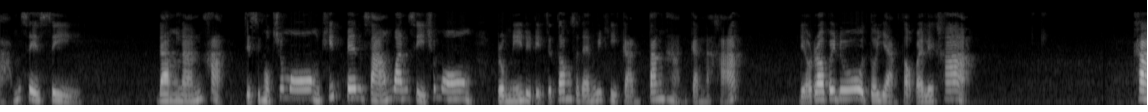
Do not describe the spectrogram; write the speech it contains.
3 เศษ 4 ดังนั้นค่ะ 76 ชั่วโมง คิดเป็น 3 วัน 4 ชั่วโมง ตรงนี้เด็กๆ จะต้องแสดงวิธีการตั้งหารกันนะคะ เดี๋ยวเราไปดูตัวอย่างต่อไปเลยค่ะ ค่ะ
